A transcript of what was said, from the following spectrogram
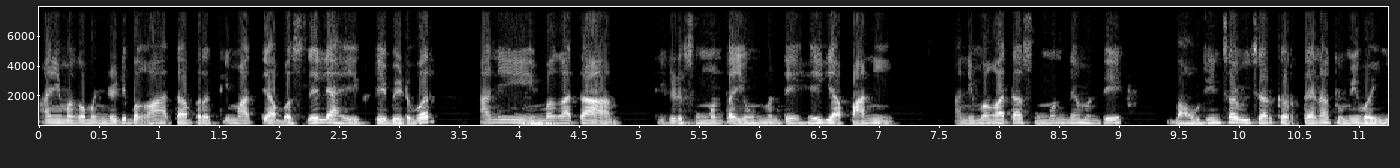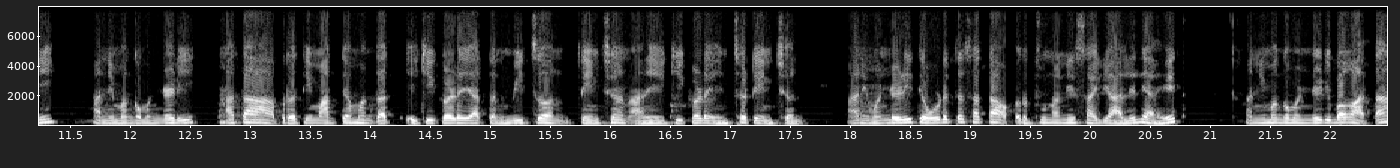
आणि मग मंडळी बघा आता प्रतिमा त्या बसलेल्या आहे एकटे बेडवर. आणि मग आता तिकडे सुमंता येऊन म्हणते हे घ्या पाणी. आणि मग आता सुमंता म्हणते भाऊजींचा विचार करताय ना तुम्ही वहिनी? आणि मग मंडळी आता प्रतिमा त्या म्हणतात एकीकडे या तन्वीचं टेन्शन आणि एकीकडे यांचं टेन्शन आणि मंडळी तेवढेच आता अर्जुन आणि सायली आलेले आहेत. आणि मग मंडळी बघा आता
